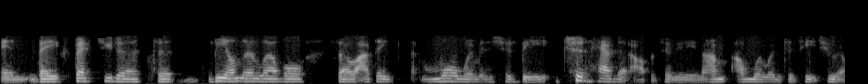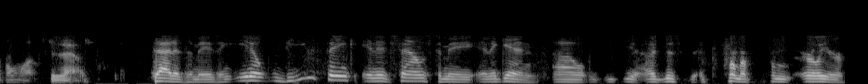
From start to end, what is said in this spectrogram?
and they expect you to to be on their level. So I think more women should be should have that opportunity, and I'm I'm willing to teach whoever wants to know. That is amazing. You know, do you think? And it sounds to me, and again, uh, you know, this from a, from earlier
